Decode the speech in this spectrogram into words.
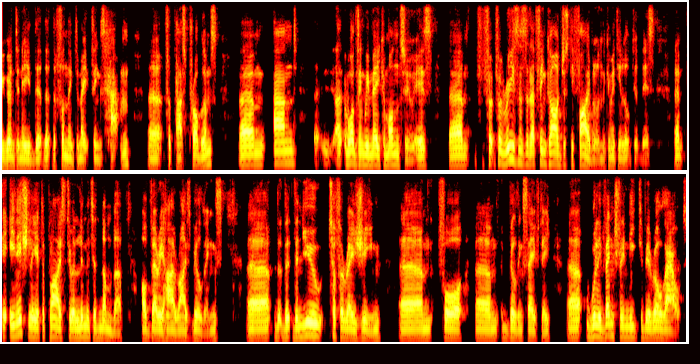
are going to need the, the, the, funding to make things happen uh, for past problems. Um, and uh, uh, one thing we may come on to is um, for, for, reasons that I think are justifiable, and the committee looked at this. Um, initially, it applies to a limited number of very high-rise buildings. Uh, the, the, the, new tougher regime um, for um, building safety uh, will eventually need to be rolled out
